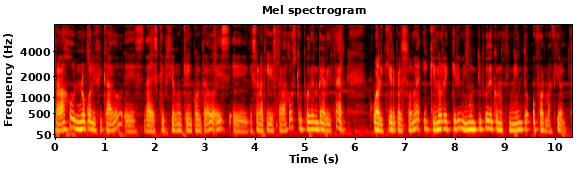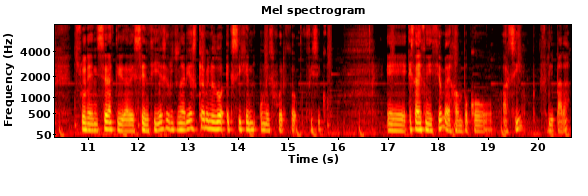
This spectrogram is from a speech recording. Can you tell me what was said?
Trabajo no cualificado, es la descripción que he encontrado, es eh, que son aquellos trabajos que pueden realizar cualquier persona y que no requieren ningún tipo de conocimiento o formación. Suelen ser actividades sencillas y rutinarias que a menudo exigen un esfuerzo físico. Eh, esta definición me ha dejado un poco así, flipada,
